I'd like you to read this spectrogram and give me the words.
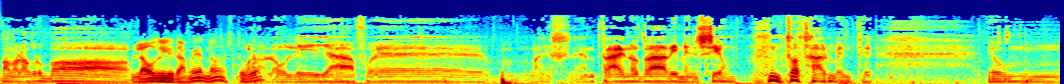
Vamos, los grupos. Loudly también, ¿no? Estuvo. Bueno, Lowly ya fue pues, entrar en otra dimensión totalmente. Un-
